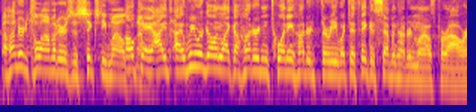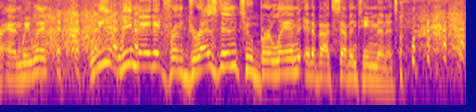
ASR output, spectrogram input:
100 kilometers is 60 miles okay, I, I, we were going like 120, 130, which I think is 700 miles per hour. And we went, we, we made it from Dresden to Berlin in about 17 minutes.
